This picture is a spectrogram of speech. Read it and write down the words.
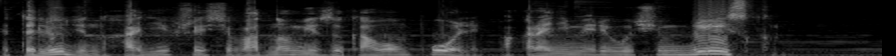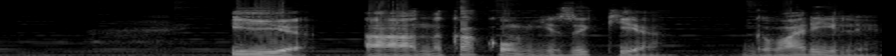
Это люди, находившиеся в одном языковом поле, по крайней мере, очень близком. И а на каком языке говорили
